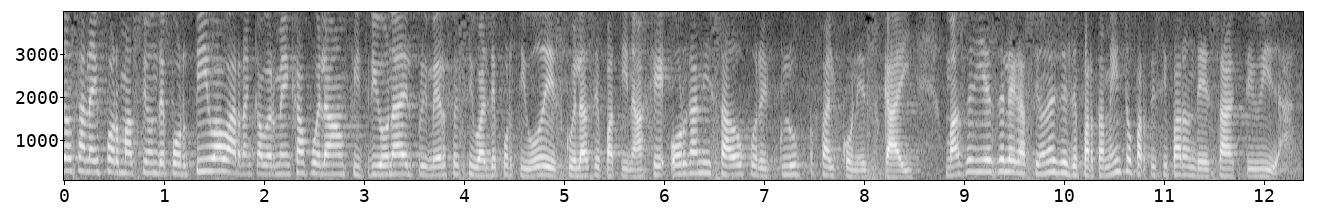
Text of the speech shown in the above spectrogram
Bienvenidos a la información deportiva. Barranca Bermeja fue la anfitriona del primer Festival Deportivo de Escuelas de Patinaje organizado por el Club Falcón Sky. Más de 10 delegaciones del departamento participaron de esta actividad.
